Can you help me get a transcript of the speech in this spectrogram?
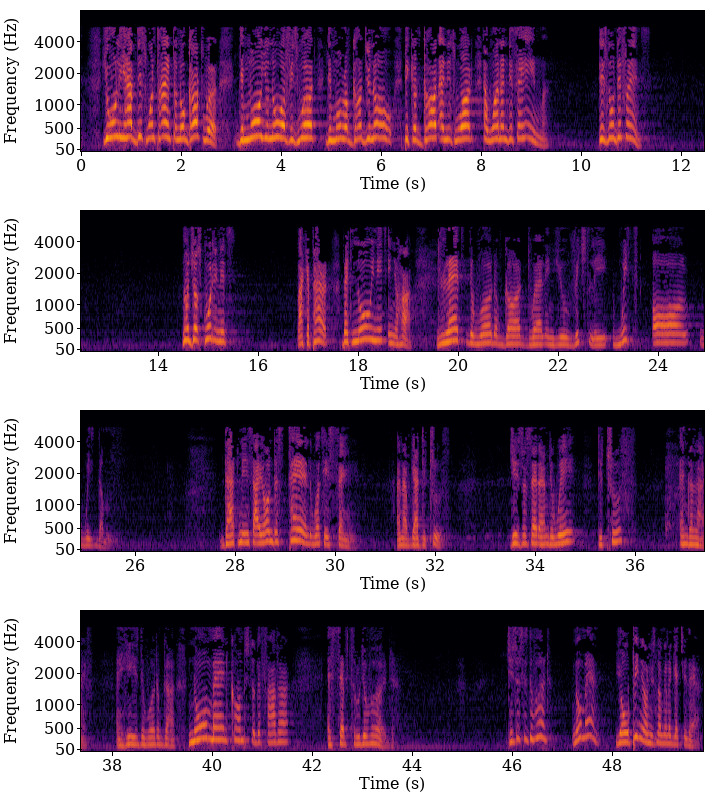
You only have this one time to know God's word. The more you know of His word, the more of God you know. Because God and His word are one and the same. There's no difference. Not just quoting it like a parrot, but knowing it in your heart. Let the word of God dwell in you richly with all wisdom. That means I understand what he's saying. And I've got the truth. Jesus said, I am the way, the truth, and the life. And he is the word of God. No man comes to the Father except through the word. Jesus is the word. No man. Your opinion is not going to get you there.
